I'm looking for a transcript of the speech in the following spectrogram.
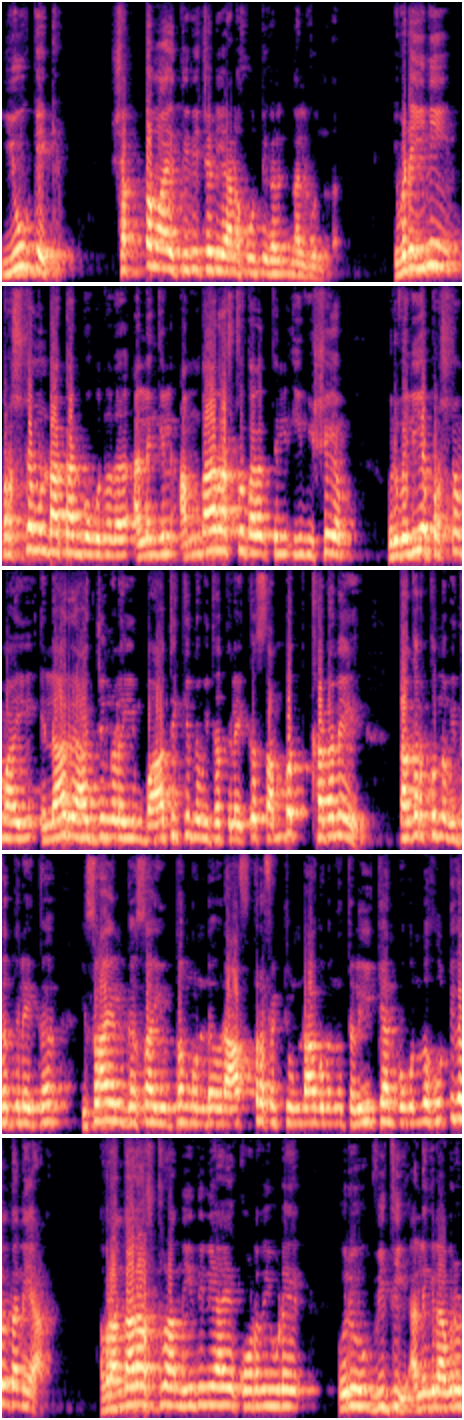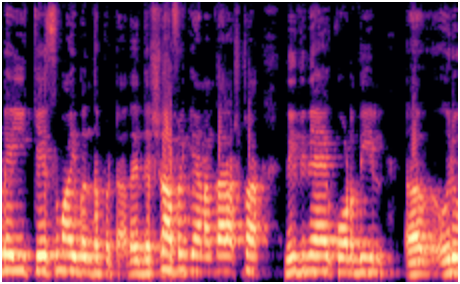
യു കെക്കും ശക്തമായ തിരിച്ചടിയാണ് ഹൂത്തികൾ നൽകുന്നത്. ഇവിടെ ഇനി പ്രശ്നമുണ്ടാക്കാൻ പോകുന്നത് അല്ലെങ്കിൽ അന്താരാഷ്ട്ര തലത്തിൽ ഈ വിഷയം ഒരു വലിയ പ്രശ്നമായി എല്ലാ രാജ്യങ്ങളെയും ബാധിക്കുന്ന വിധത്തിലേക്ക് സമ്പദ്ഘടനയെ തകർക്കുന്ന വിധത്തിലേക്ക് ഇസ്രായേൽ ഗസ യുദ്ധം കൊണ്ട് ഒരു ആഫ്റ്റർ എഫക്റ്റ് ഉണ്ടാകുമെന്ന് തെളിയിക്കാൻ പോകുന്നത് ഹൂത്തികൾ തന്നെയാണ്. അവർ അന്താരാഷ്ട്ര നീതിന്യായ കോടതിയുടെ ഒരു വിധി അല്ലെങ്കിൽ അവരുടെ ഈ കേസുമായി ബന്ധപ്പെട്ട് അതായത് ദക്ഷിണാഫ്രിക്കയാണ് അന്താരാഷ്ട്ര നീതിന്യായ കോടതിയിൽ ഒരു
